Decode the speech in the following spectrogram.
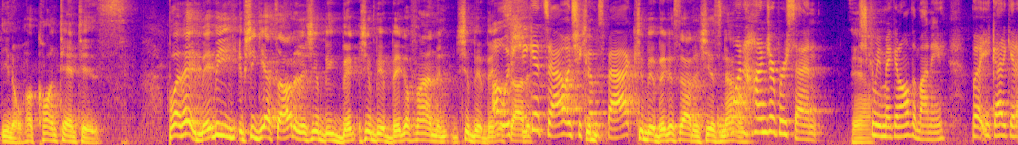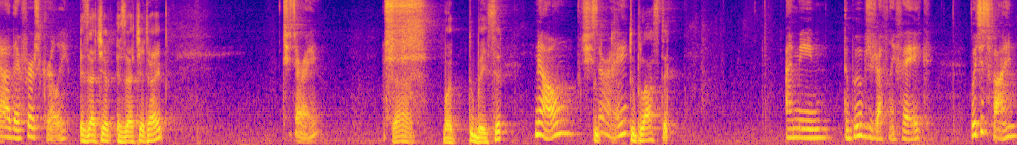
you know her content is. But hey, maybe if she gets out of it, she'll be big. She'll be a bigger fan and she'll be a bigger. oh, if she gets out and she comes back, she'll be a bigger star than she is now. one hundred percent, Yeah. she's gonna be making all the money. But you got to get out of there first, girly. Is that your is that your type? She's all right. Yeah, but too basic, No, she's all right. too plastic. I mean, the boobs are definitely fake, which is fine.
